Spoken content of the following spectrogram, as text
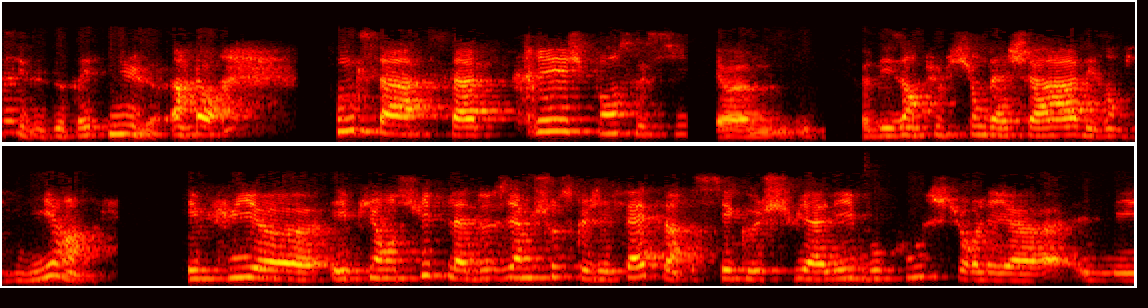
ça, c'est de peut être nul. Alors, donc ça, ça a créé, je pense aussi, euh, des impulsions d'achat, des envies de lire. Et puis, euh, et puis ensuite, la deuxième chose que j'ai faite, c'est que je suis allée beaucoup sur les, euh, les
